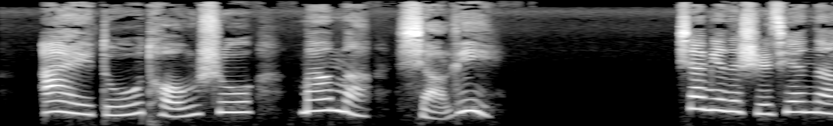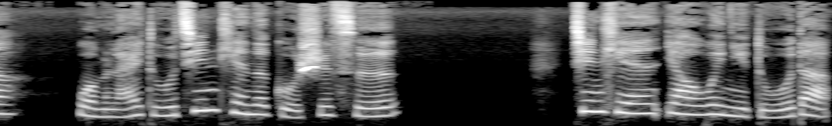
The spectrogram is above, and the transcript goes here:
“爱读童书妈妈小丽”。下面的时间呢，我们来读今天的古诗词。今天要为你读的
